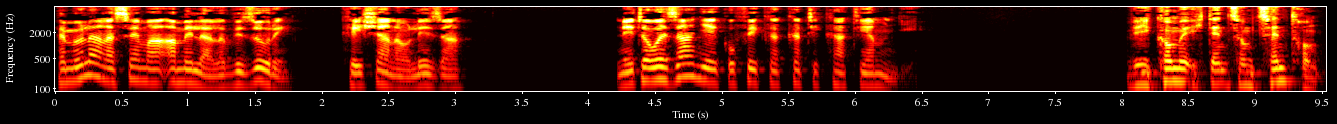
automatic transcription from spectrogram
hemula anasema amelala vizuri kisha anauliza nitawezaje kufika katikati ya mji Wie komme ich denn zum Zentrum?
